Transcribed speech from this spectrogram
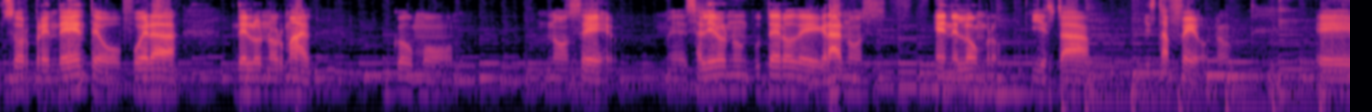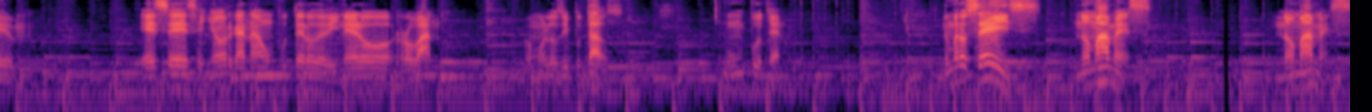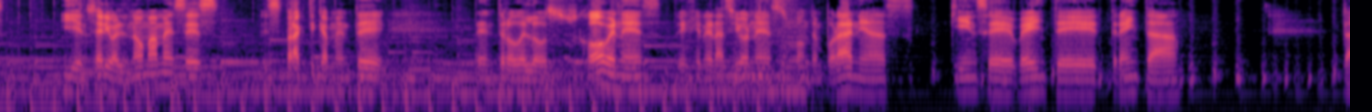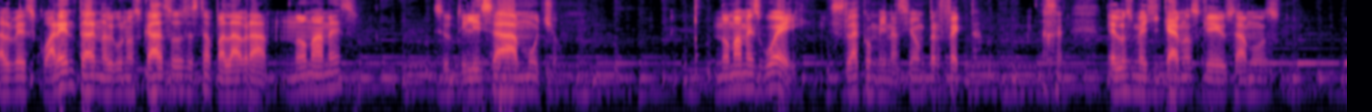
sorprendente o fuera de lo normal, como, no sé, me salieron un putero de granos en el hombro y está, está feo, ¿no? Em, ese señor gana un putero de dinero robando, como los diputados. Un putero. Número 6. No mames. no mames. Y en serio, el no mames es, es prácticamente dentro de los jóvenes de generaciones contemporáneas, 15, 20, 30, tal vez 40 en algunos casos, esta palabra no mames se utiliza mucho. No mames güey, es la combinación perfecta de los mexicanos que usamos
